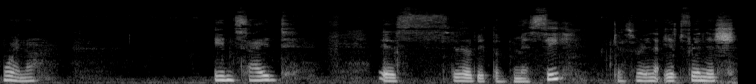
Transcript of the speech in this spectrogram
bueno. Inside is a little bit of messy because we're not yet finished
